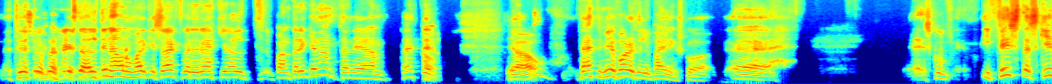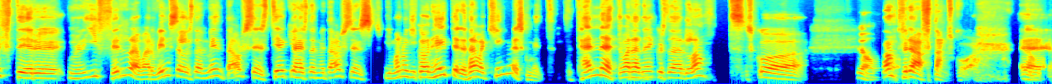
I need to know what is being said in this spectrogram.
21. öldin hafa nú margir sagt verður ekki öld bandaríkjana, þannig að þetta er, já, þetta er mjög forrættileg pæling, sko, uh, sko, í fyrsta skipti eru, í fyrra var vinsalasta mynd ársins, tekjuhæsta mynd ársins, ég man ekki hvað hann heitir, það var kínvesk mynd. Tenet var þarna einhvers staðar langt, sko, já, langt fyrir aftan, sko. Eh,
